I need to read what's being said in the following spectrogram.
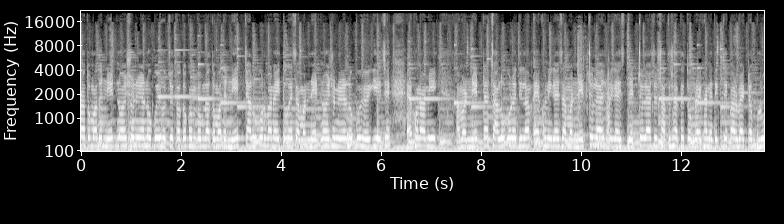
না তোমাদের নেট নয়শো নিরানব্বই হচ্ছে, ততক্ষণ তোমরা তোমাদের নেট চালু করবা না এই তো গাইজ আমার নেট নয়শো নিরানব্বই হয়ে গিয়েছে। এখন আমি আমার নেটটা চালু করে দিলাম। এখনই গাইজ আমার নেট চলে আসবে। গাইজ নেট চলে আসার সাথে সাথে তোমরা এখানে দেখতে পারবে একটা ব্লু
